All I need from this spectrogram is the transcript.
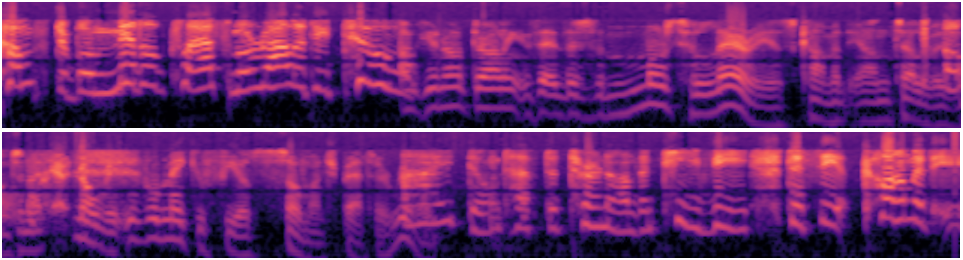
comfortable middle class morality too? Oh, you know, darling, there's the most hilarious comedy on television Oh. tonight. No, really, it will make you feel so much better, really. I don't have to turn on the TV to see a comedy.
